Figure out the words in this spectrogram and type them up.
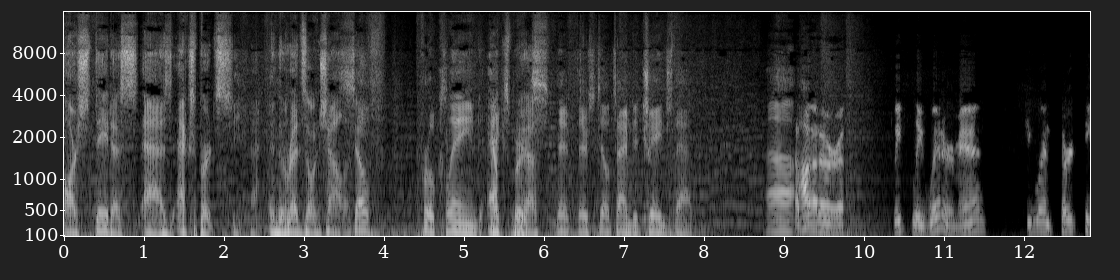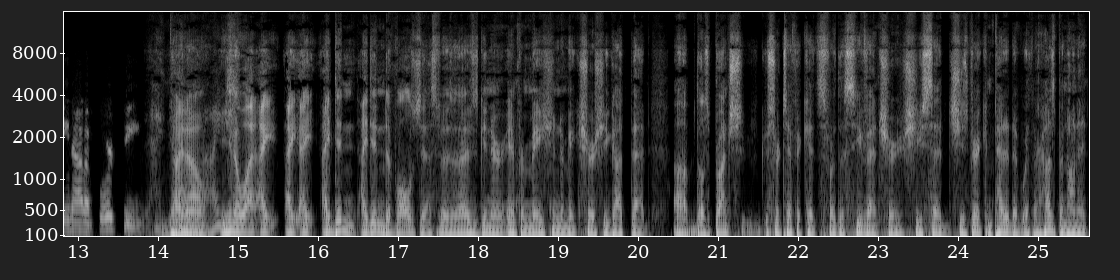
our status as experts yeah. in the Red Zone Challenge. Self proclaimed experts. Yes. There, there's still time to change that. Uh, How about our, our uh, weekly winner, man? She went 13 out of 14. I know. I know. Right? You know what? I, I, I, didn't I didn't divulge this but I was getting her information to make sure she got that uh, those brunch certificates for the Sea Venture. She said she's very competitive with her husband on it,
